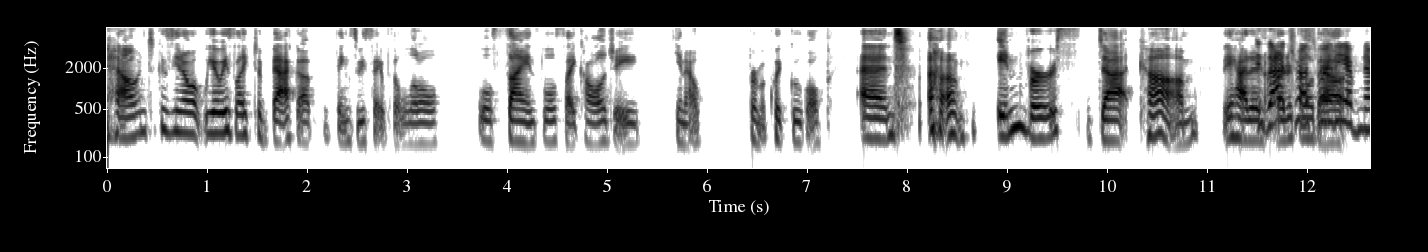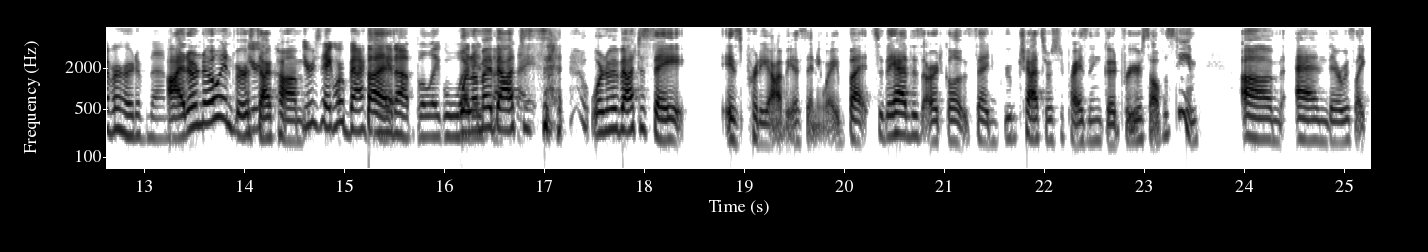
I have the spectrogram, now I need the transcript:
found because you know we always like to back up the things we say with a little little science, little psychology, you know, from a quick Google. And um, inverse.com, they had an is that article trustworthy? about I've never heard of them. I don't know inverse.com. You're saying we're backing it up, but like what, what, is that about site? to say what I'm about to say is pretty obvious anyway. But so they had this article that said group chats are surprisingly good for your self esteem. Um, and there was like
